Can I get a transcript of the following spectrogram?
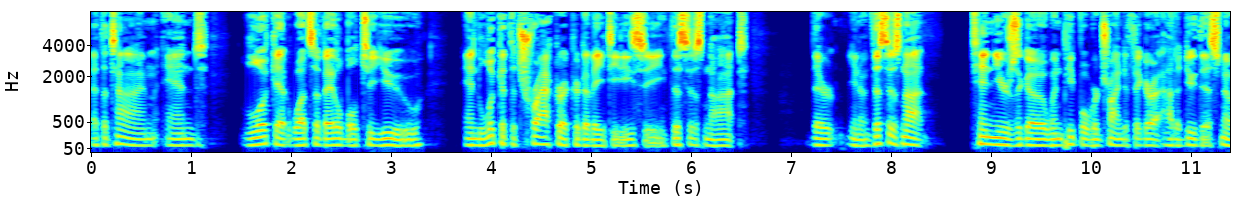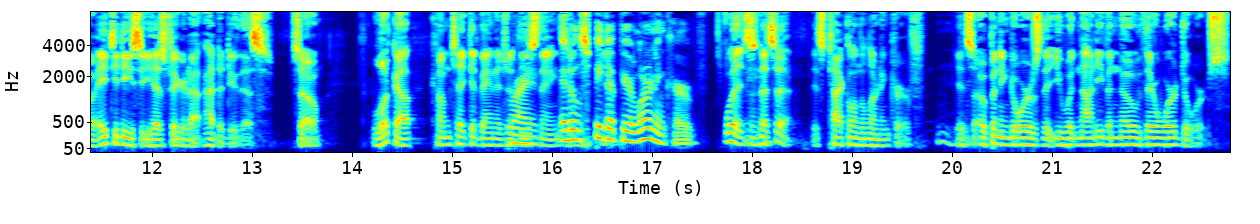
at the time, and look at what's available to you, and look at the track record of ATDC. This is not there. You know, this is not. 10 years ago when people were trying to figure out how to do this. No, ATDC has figured out how to do this. So look up, come take advantage of right. these things. It'll and- speed yeah. up your learning curve. Well, it's, mm-hmm. that's it. It's tackling the learning curve. Mm-hmm. It's opening doors that you would not even know there were doors,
